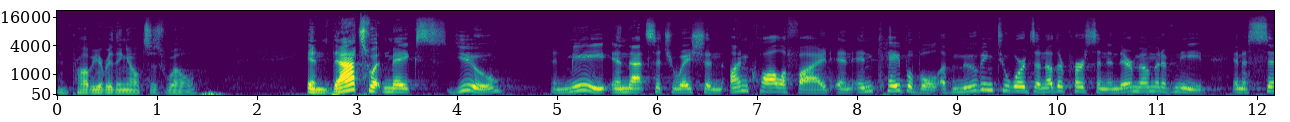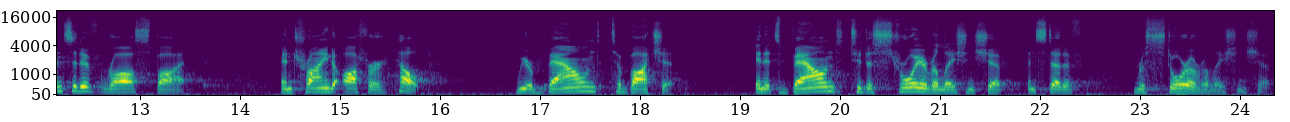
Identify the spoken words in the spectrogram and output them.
and probably everything else as well. And that's what makes you and me in that situation unqualified and incapable of moving towards another person in their moment of need in a sensitive, raw spot and trying to offer help. We are bound to botch it, and it's bound to destroy a relationship instead of restore a relationship.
